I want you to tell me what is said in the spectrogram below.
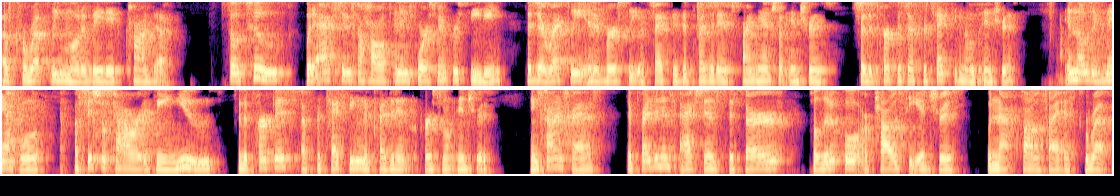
of corruptly motivated conduct. So, too, would action to halt an enforcement proceeding that directly and adversely affected the president's financial interests for the purpose of protecting those interests. In those examples, official power is being used for the purpose of protecting the president's personal interests. In contrast, the president's actions to serve political or policy interests would not qualify as corrupt.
